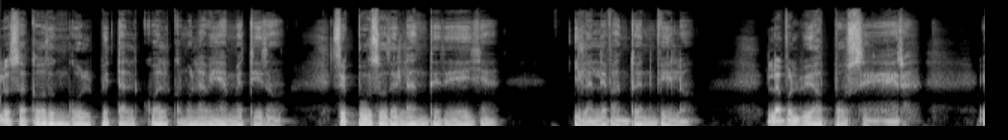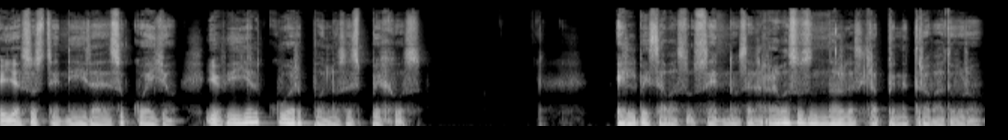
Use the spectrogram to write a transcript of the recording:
Lo sacó de un golpe tal cual como la había metido. Se puso delante de ella y la levantó en vilo. La volvió a poseer ella sostenida de su cuello y veía el cuerpo en los espejos. Él besaba sus senos, agarraba sus nalgas y la penetraba duro.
